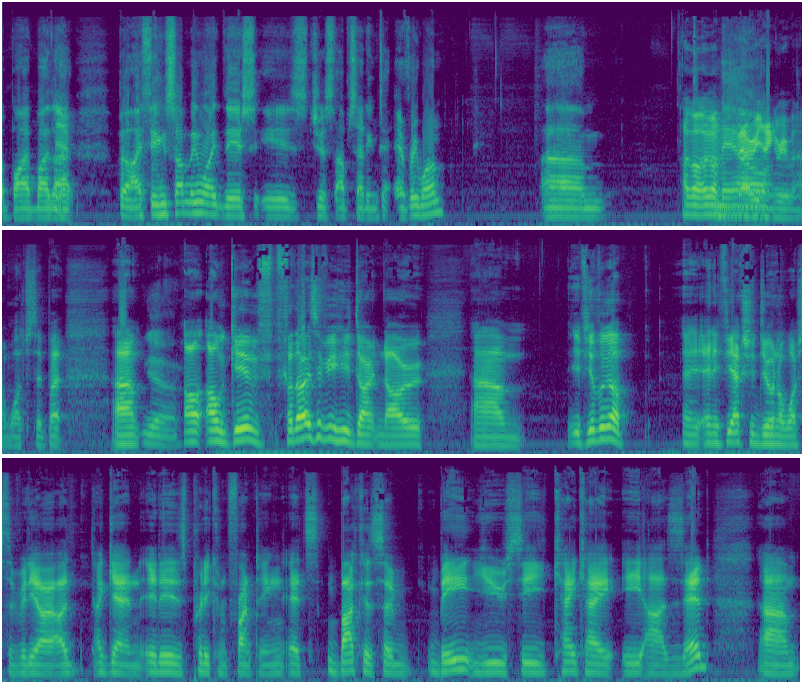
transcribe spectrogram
abide by that. But I think something like this is just upsetting to everyone. Um, I got, I got very angry when I watched it, but um, yeah, I'll, I'll give for those of you who don't know, um, if you look up and and if you actually do want to watch the video, I, again, it is pretty confronting. It's Buckkerz, so B U C K K E R Z. Um,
